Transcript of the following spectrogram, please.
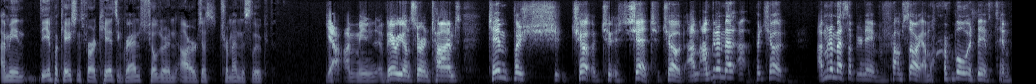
i mean the implications for our kids and grandchildren are just tremendous luke. Yeah i mean very uncertain times. Tim Pachot, I'm, I'm gonna met uh, Pachot I'm gonna mess up your name. I'm sorry. I'm horrible with names, Tim.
